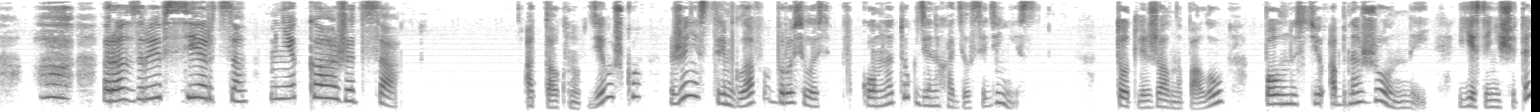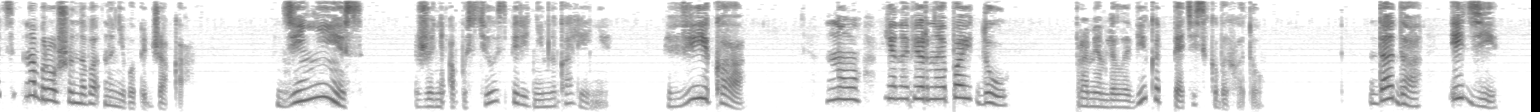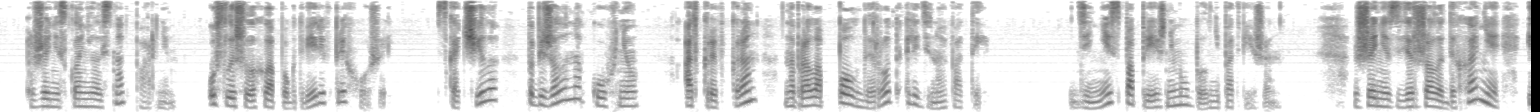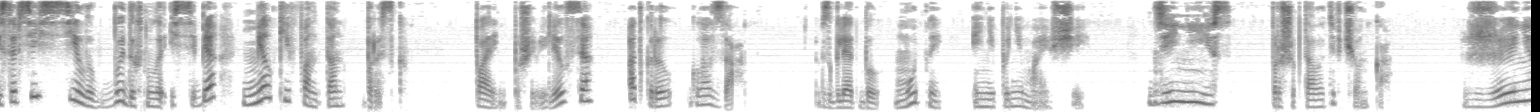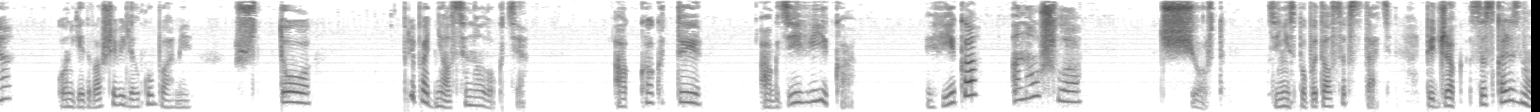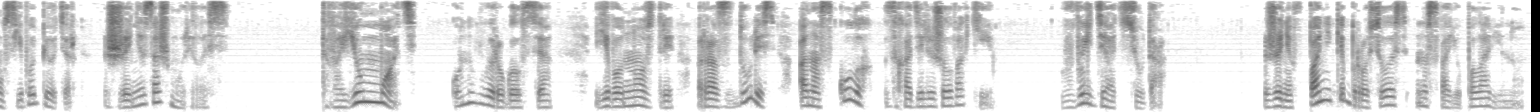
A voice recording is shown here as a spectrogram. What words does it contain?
разрыв сердца, мне кажется!» Оттолкнув девушку, Женя стремглав бросилась в комнату, где находился Денис. Тот лежал на полу, полностью обнаженный, если не считать наброшенного на него пиджака. «Денис!» — Женя опустилась перед ним на колени. «Вика!» «Ну, я, наверное, пойду», — промямлила Вика, пятясь к выходу. «Да-да, иди», — Женя склонилась над парнем, услышала хлопок двери в прихожей, вскочила, побежала на кухню, открыв кран, набрала полный рот ледяной воды. Денис по-прежнему был неподвижен. Женя задержала дыхание и со всей силы выдохнула из себя мелкий фонтан брызг. Парень пошевелился, открыл глаза. Взгляд был мутный и непонимающий. «Денис!» — прошептала девчонка. «Женя?» — он едва шевелил губами. «Что?» — приподнялся на локте. «А как ты... А где Вика?» «Вика?» Она ушла. Черт! Денис попытался встать. Пиджак соскользнул с его бедер. Женя зажмурилась. «Твою мать!» Он выругался. Его ноздри раздулись, а на скулах заходили желваки. «Выйди отсюда!» Женя в панике бросилась на свою половину.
